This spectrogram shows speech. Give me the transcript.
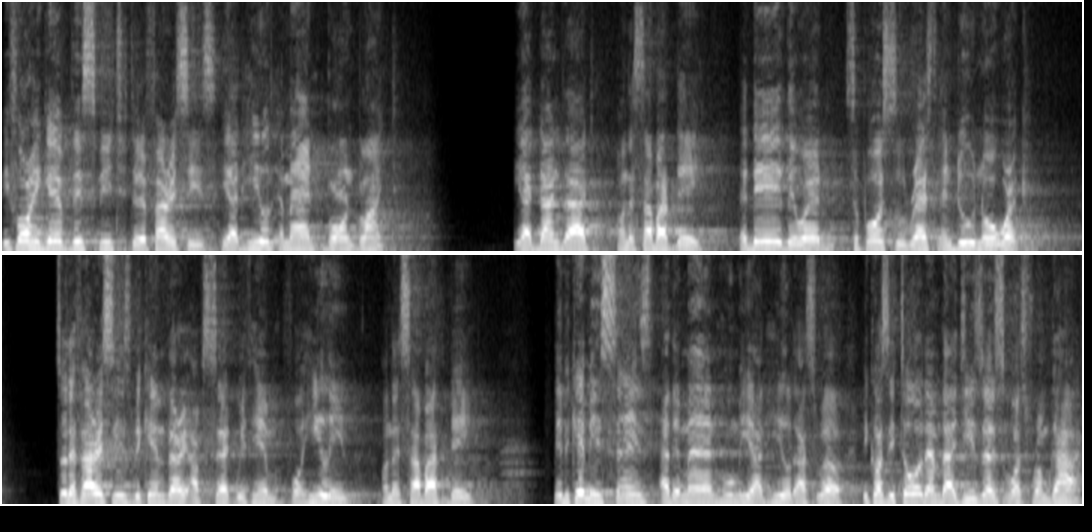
Before he gave this speech to the Pharisees, he had healed a man born blind. He had done that on the Sabbath day, the day they were supposed to rest and do no work. So the Pharisees became very upset with him for healing on the Sabbath day. They became incensed at the man whom he had healed as well, because he told them that Jesus was from God.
